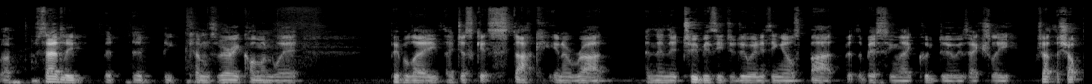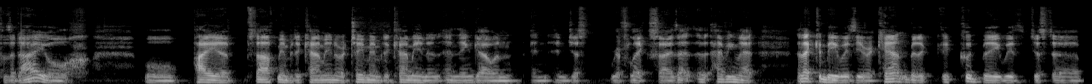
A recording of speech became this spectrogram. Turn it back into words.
uh, sadly, it, it, becomes very common where people they, they just get stuck in a rut and then they're too busy to do anything else but. But the best thing they could do is actually shut the shop for the day or or pay a staff member to come in or a team member to come in and, and then go and, and, and just reflect. So that having that, and that can be with your accountant, but it, it could be with just a,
